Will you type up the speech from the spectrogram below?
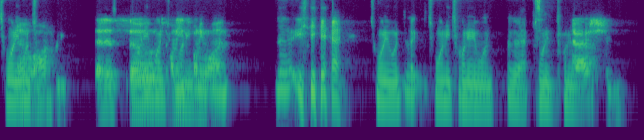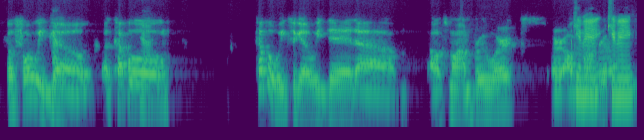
21 Oh, wow. 20. That is so 21, 2021. yeah. 21, like 2021. Look at that. 2021. Josh, before we go, a couple couple weeks ago we did um, Altamont Brew Works or Can I can I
